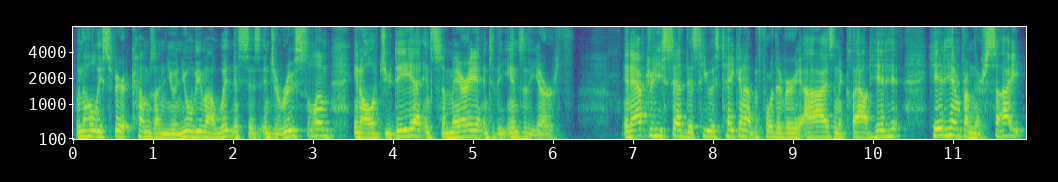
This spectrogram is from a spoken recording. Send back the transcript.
when the Holy Spirit comes on you, and you will be my witnesses in Jerusalem, in all of Judea, in Samaria, and to the ends of the earth. And after he said this, he was taken up before their very eyes, and a cloud hid, hid him from their sight.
